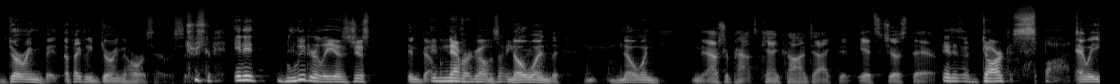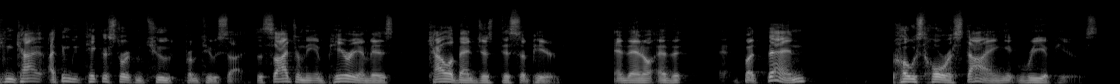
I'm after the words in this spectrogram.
during, effectively during the Horus Heresy. True story. And it literally is just, enveloped. it never goes anywhere. No one, no one, astropaths can't contact it. It's just there. It is a dark spot. And we can kind of, I think we take the story from two from two sides. The side from the Imperium is Caliban just disappeared, and then, and the, but then, post Horus dying, it reappears,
